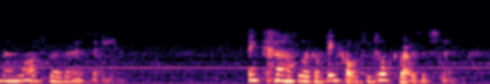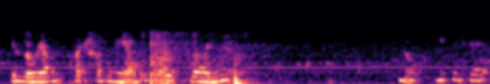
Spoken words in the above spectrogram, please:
Well, what else were I going to say? I think I have like a think of to talk about is the snow. Even though we haven't quite had any yet. It's snowing yet. No, nothing yet.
